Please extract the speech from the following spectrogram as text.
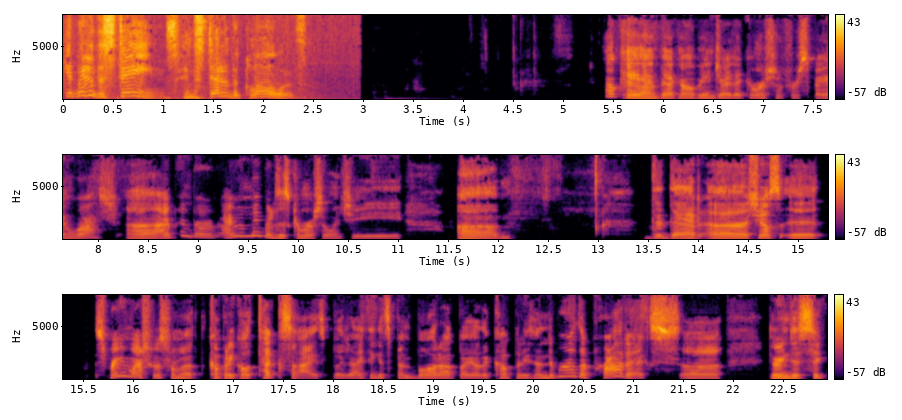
Get rid of the stains instead of the clothes. Okay, I'm back. I hope you enjoyed that commercial for Spray and Wash. Uh, I remember, I remember this commercial when she um, did that. Uh, she also uh, Spray and Wash was from a company called Texize, but I think it's been bought out by other companies. And there were other products uh, during the si-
